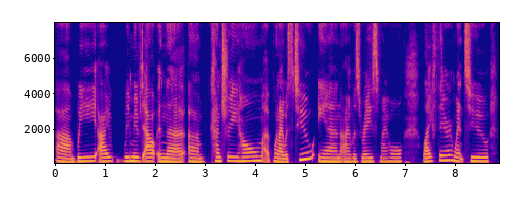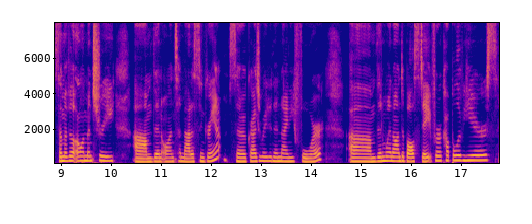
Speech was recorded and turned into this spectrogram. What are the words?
um, we I we moved out in the um, country home when I was two, and I was raised my whole life there. Went to Summitville Elementary, um, then on to Madison Grant. So graduated in '94. Um, then went on to Ball State for a couple of years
